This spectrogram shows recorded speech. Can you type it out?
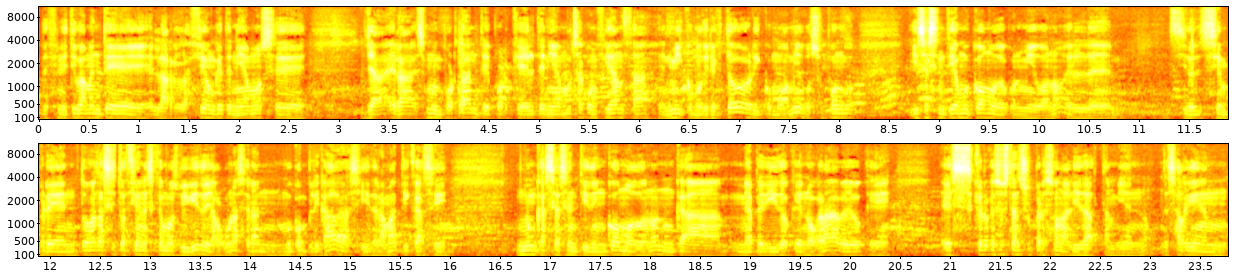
definitivamente la relación que teníamos eh, ya era, es muy importante porque él tenía mucha confianza en mí como director y como amigo, supongo, y se sentía muy cómodo conmigo. ¿no? Eh, siempre en todas las situaciones que hemos vivido, y algunas eran muy complicadas y dramáticas, y nunca se ha sentido incómodo, ¿no? nunca me ha pedido que no grabe o que... Es, creo que eso está en su personalidad también. ¿no? Es alguien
